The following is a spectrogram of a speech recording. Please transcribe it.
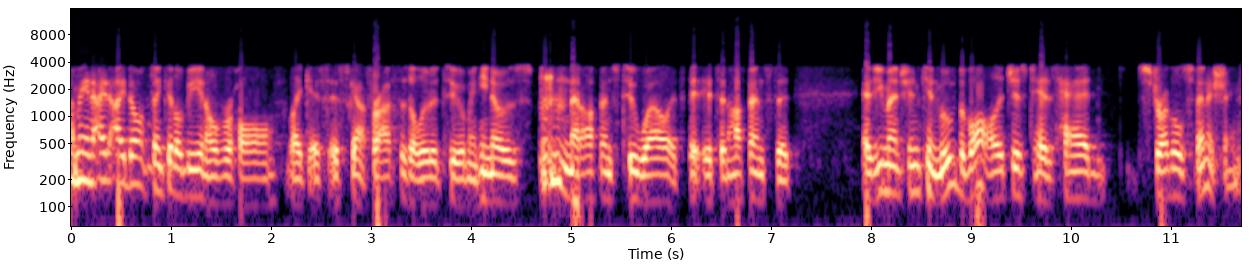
I mean, I, I don't think it'll be an overhaul, like as, as Scott Frost has alluded to. I mean, he knows that offense too well. It's it, it's an offense that, as you mentioned, can move the ball. It just has had struggles finishing.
